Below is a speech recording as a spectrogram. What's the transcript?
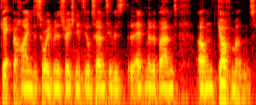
get behind the Tory administration if the alternative is the Ed Miliband um, government.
